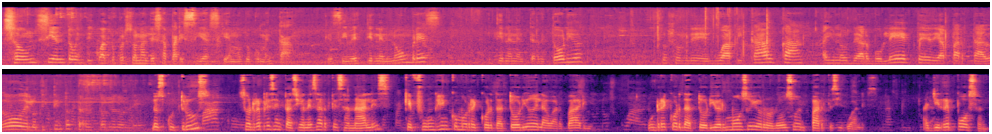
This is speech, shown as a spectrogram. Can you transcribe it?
Son 124 personas desaparecidas que hemos documentado, que si ves tienen nombres tienen el territorio. Son de Guapicauca, hay unos de Arbolete, de Apartado, de los distintos territorios donde... Los cutrús son representaciones artesanales que fungen como recordatorio de la barbarie, un recordatorio hermoso y horroroso en partes iguales. Allí reposan,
